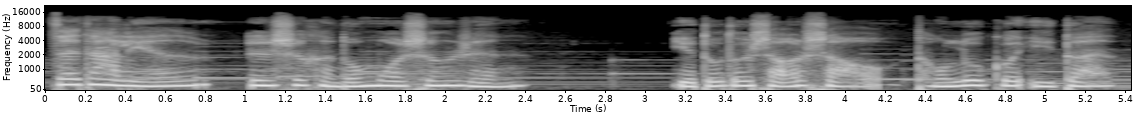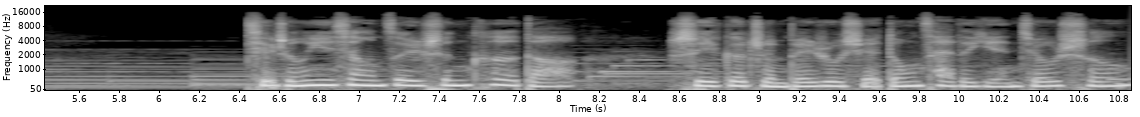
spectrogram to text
在大连认识很多陌生人，也多多少少同路过一段。其中印象最深刻的，是一个准备入学东财的研究生。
